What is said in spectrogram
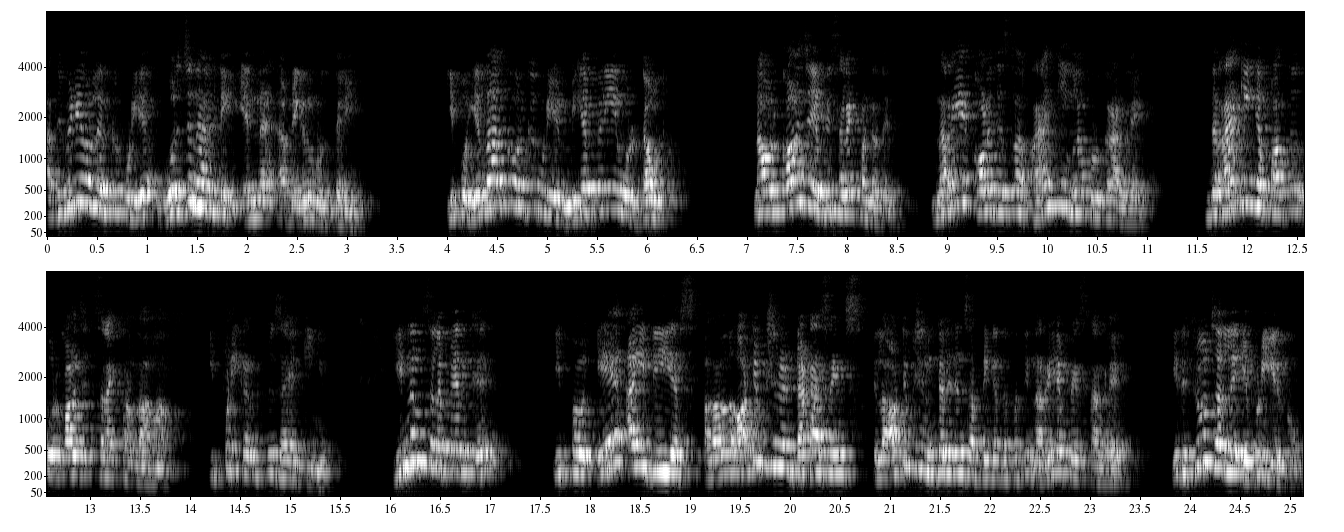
அந்த வீடியோவில் இருக்கக்கூடிய ஒரிஜினாலிட்டி என்ன அப்படிங்கிறது உங்களுக்கு தெரியும். இப்போ எல்லாருக்கும் இருக்கக்கூடிய மிகப்பெரிய ஒரு டவுட் நான் ஒரு காலேஜை எப்படி செலக்ட் பண்றது? நிறைய காலேஜஸ்ல ரேங்கிங்லாம் கொடுக்குறாங்களே. இந்த ரேங்கிங்கை பார்த்து ஒரு காலேஜ் செலக்ட் பண்ணலாமா? இப்படி கன்ஃபியூஸ் ஆகிருக்கீங்க இன்னும் சில பேருக்கு இப்போ ஏஐடிஎஸ் அதாவது ஆர்டிஃபிஷியல் டேட்டா சயின்ஸ் இல்லை ஆர்டிஃபிஷியல் இன்டெலிஜென்ஸ் அப்படிங்கிறத பற்றி நிறைய பேசுகிறாங்களே இது ஃபியூச்சரில் எப்படி இருக்கும்?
